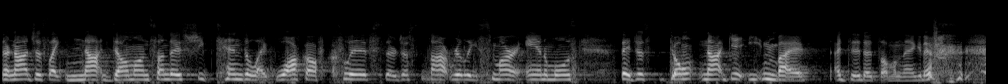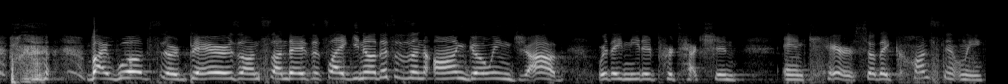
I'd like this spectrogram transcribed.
They're not just like not dumb on Sundays. Sheep tend to like walk off cliffs. They're just not really smart animals. They just don't not get eaten by I did a double negative by wolves or bears on Sundays. It's like, you know, this is an ongoing job where they needed protection and care. So they constantly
